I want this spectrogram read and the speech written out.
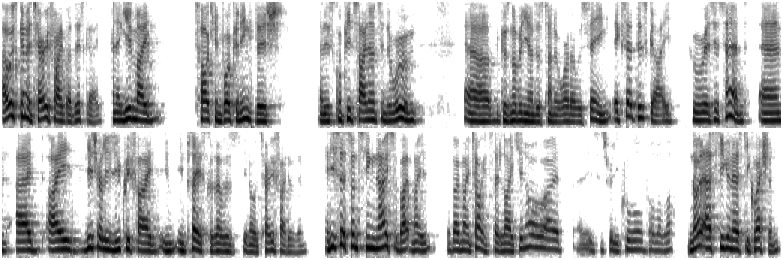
I was kind of terrified by this guy, and I give my talk in broken English, and there's complete silence in the room uh, because nobody understood a word I was saying, except this guy who raised his hand, and I I literally liquefied in, in place because I was you know terrified of him and he said something nice about my about my talk. He said like, you know, I, this is really cool, blah blah blah. Not asking a nasty question.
